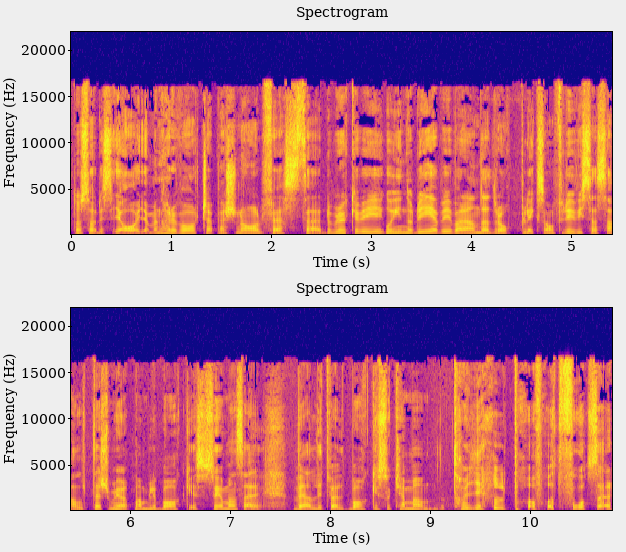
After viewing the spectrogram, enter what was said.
De sa det ja, ja men har det varit så personalfest så här, då brukar vi gå in och då ger vi varandra dropp liksom. För det är vissa salter som gör att man blir bakis. Så är man så här väldigt, väldigt bakis så kan man ta hjälp av att få så här,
